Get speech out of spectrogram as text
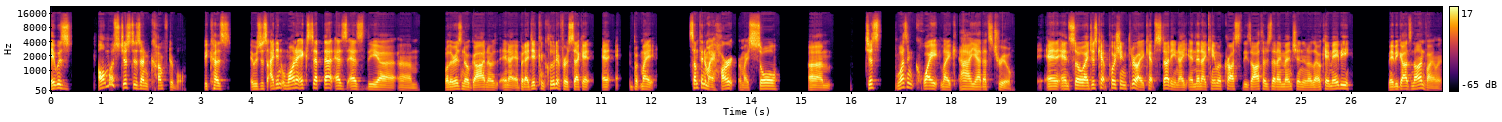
it was almost just as uncomfortable because it was just I didn't want to accept that as as the uh, um, well there is no God and I was and I but I did conclude it for a second and but my something in my heart or my soul um, just wasn't quite like ah yeah that's true. And and so I just kept pushing through I kept studying I and then I came across these authors that I mentioned and I was like okay maybe maybe God's nonviolent.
